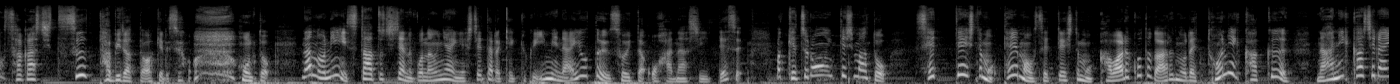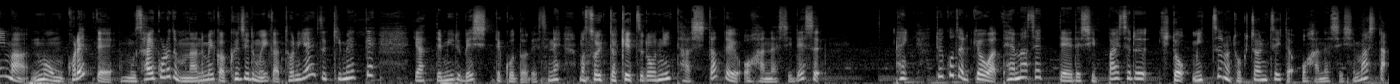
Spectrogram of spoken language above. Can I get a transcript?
を探しつつ旅だったわけですよ。本当。なのにスタート地点でこんなうにゃうにゃしてたら結局意味ないよというそういったお話です、まあ、結論を言ってしまうと設定してもテーマを設定しても変わることがあるのでとにかく何かしら今もうこれってもうサイコロでも何でもいいかくじでもいいからとりあえず決めてやってみるべしってことですね、まあ、そういった結論に達したというお話です。はい。ということで今日はテーマ設定で失敗する人3つの特徴についてお話ししました。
